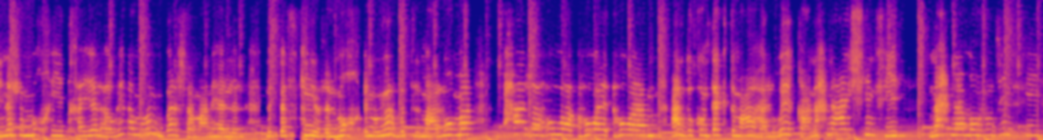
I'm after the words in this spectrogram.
نجم مخي يتخيلها وهذا مهم برشا معناها للتفكير للمخ إنه يربط المعلومة بحاجة هو هو هو عنده كونتاكت معاها الواقع نحن عايشين فيه نحن موجودين فيه.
